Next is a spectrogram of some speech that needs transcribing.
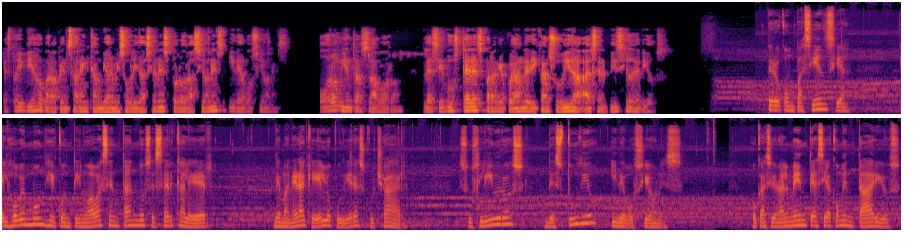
estoy viejo para pensar en cambiar mis obligaciones por oraciones y devociones. Oro mientras laboro. Les sirvo a ustedes para que puedan dedicar su vida al servicio de Dios. Pero con paciencia, el joven monje continuaba sentándose cerca a leer, de manera que él lo pudiera escuchar, sus libros de estudio y devociones. Ocasionalmente hacía comentarios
